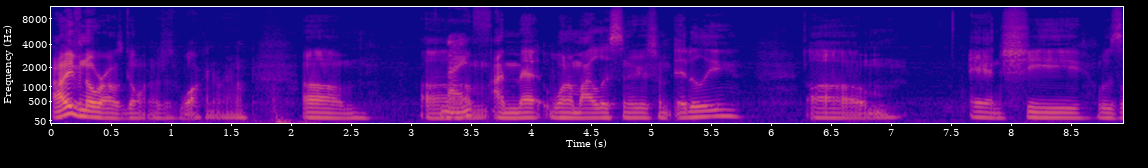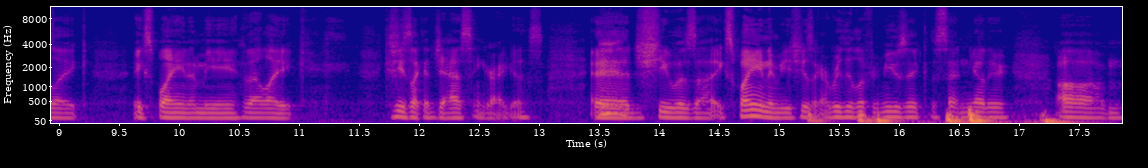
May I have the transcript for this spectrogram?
I didn't even know where I was going. I was just walking around. Um, um, Nice. I met one of my listeners from Italy, um, and she was like explaining to me that like she's like a jazz singer, I guess, and she was uh, explaining to me. She's like, "I really love your music, this, that, and the other." Um,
